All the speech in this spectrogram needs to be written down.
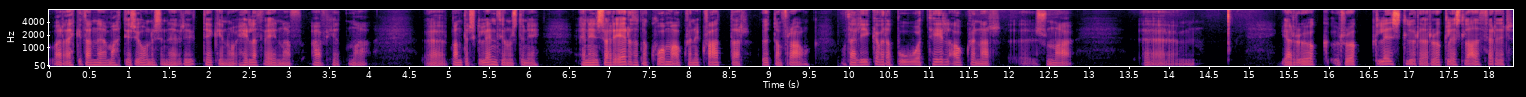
var það ekki þannig að Mattias Jónesen hefur tekin og heilað veginn af, af hérna uh, bandarísku leinþjónustunni en eins og það eru þarna að koma ákveðni kvatar utanfrá og það er líka verið að búa til ákveðnar uh, svona um, já, rök, rökleiðslur eða rökleiðslu aðferðir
